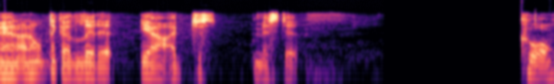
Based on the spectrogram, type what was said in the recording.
And I don't think I lit it. Yeah, I just missed it. Cool.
